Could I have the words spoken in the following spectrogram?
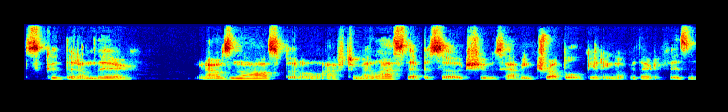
it's good that I'm there. When I was in the hospital after my last episode, she was having trouble getting over there to visit.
